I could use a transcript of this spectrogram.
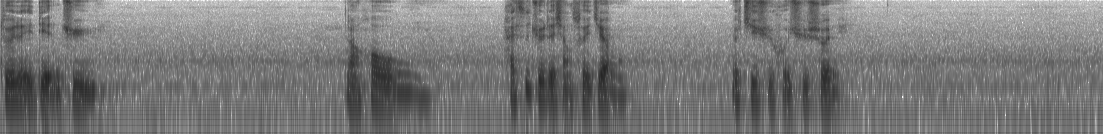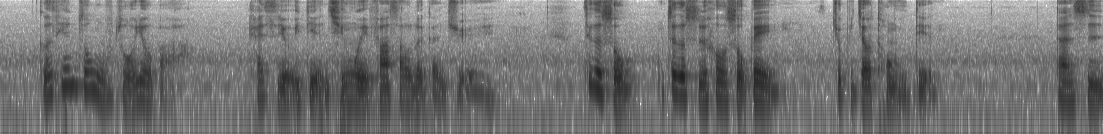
追了一点剧，然后还是觉得想睡觉，又继续回去睡。隔天中午左右吧，开始有一点轻微发烧的感觉，这个手。这个时候手背就比较痛一点，但是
